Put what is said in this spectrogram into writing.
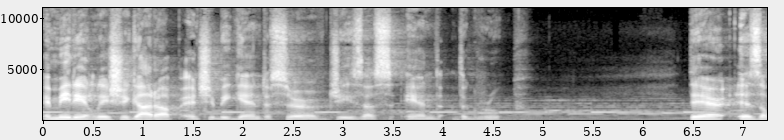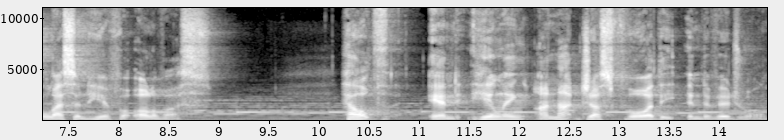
Immediately she got up and she began to serve Jesus and the group. There is a lesson here for all of us. Health and healing are not just for the individual.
